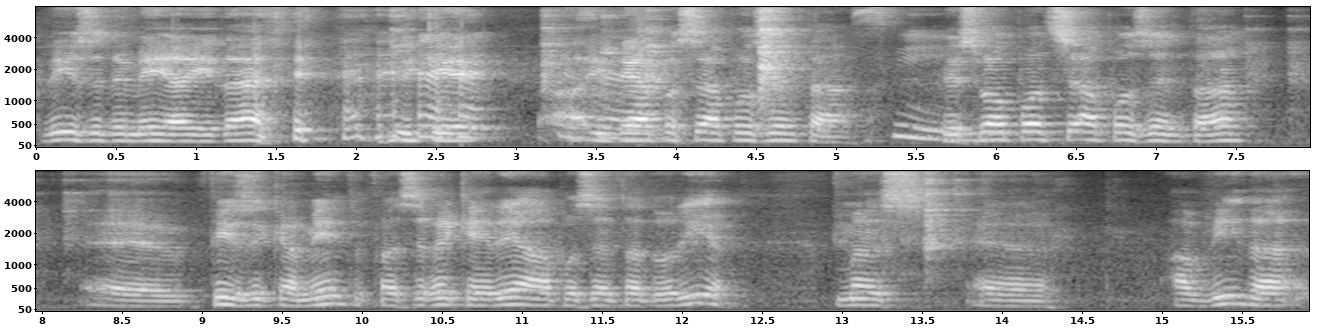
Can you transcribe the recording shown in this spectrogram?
crise de meia-idade do que a ideia para se aposentar. O Sim. pessoal pode se aposentar eh, fisicamente, fazer, requerer a aposentadoria, mas eh, a vida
